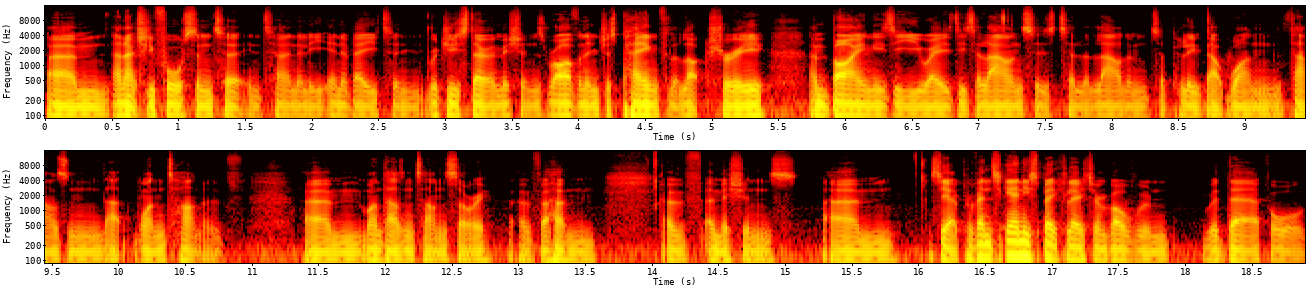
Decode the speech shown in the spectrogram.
um, and actually force them to internally innovate and reduce their emissions rather than just paying for the luxury and buying these EUAs, these allowances to allow them to pollute that 1,000, that one ton of, um, 1,000 tons, sorry, of, um, of emissions. Um, so yeah, preventing any speculator involvement would therefore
